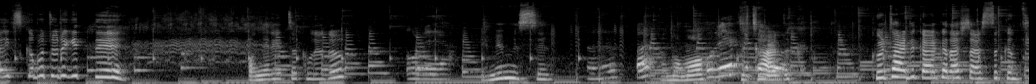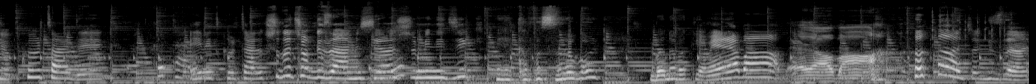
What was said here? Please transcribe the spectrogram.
Ekskavatöre gitti. O nereye takılıyordu? Oraya. Emin misin? Hı hı. Bak. Tamam o. Oraya Kurtardık. Kurtardık arkadaşlar sıkıntı yok. Kurtardık. Takarım. Evet kurtardık. Şu da çok güzelmiş ya. Şu minicik. Kafasına bak. Bana bakıyor. Merhaba. Merhaba. çok güzel.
